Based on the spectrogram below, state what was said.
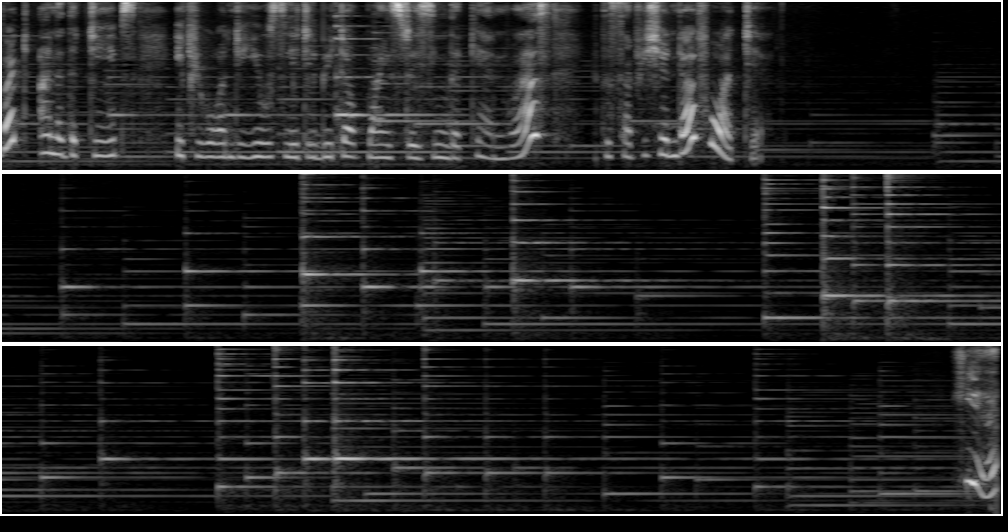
But another tips, if you want to use little bit of moisturizing the canvas with a sufficient of water. Here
